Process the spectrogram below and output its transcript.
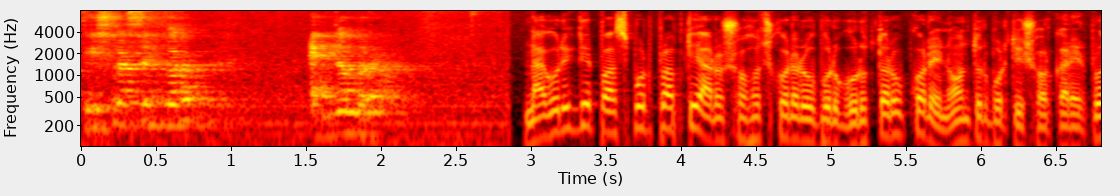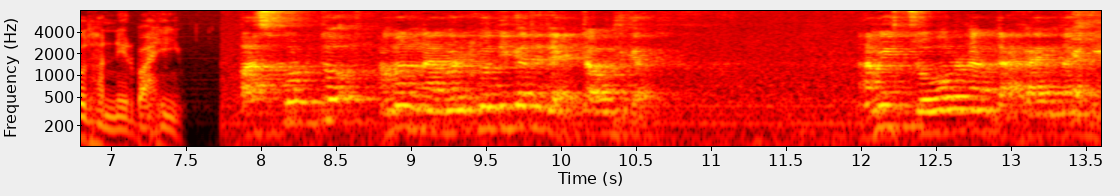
ত্রিশ পার্সেন্ট করো এক নম্বর নাগরিকদের পাসপোর্ট প্রাপ্তি আরও সহজ করার উপর গুরুত্বারোপ করেন অন্তর্বর্তী সরকারের প্রধান নির্বাহী। পাসপোর্ট তো আমার নাগরিক অধিকারের একটা অধিকার। আমি চোর না ডাকায় না কি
